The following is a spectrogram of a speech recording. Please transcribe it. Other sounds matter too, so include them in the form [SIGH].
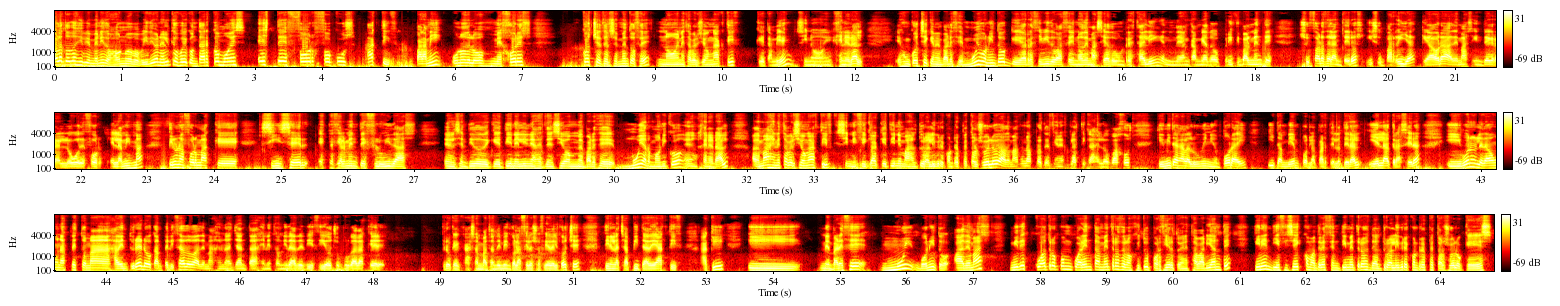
Hola a todos y bienvenidos a un nuevo vídeo en el que os voy a contar cómo es este Ford Focus Active. Para mí, uno de los mejores coches del segmento C, no en esta versión Active, que también, sino en general. Es un coche que me parece muy bonito, que ha recibido hace no demasiado un restyling, en donde han cambiado principalmente sus faros delanteros y su parrilla, que ahora además integra el logo de Ford en la misma. Tiene unas formas que, sin ser especialmente fluidas, en el sentido de que tiene líneas de tensión, me parece muy armónico en general. Además, en esta versión Active significa que tiene más altura libre con respecto al suelo, además de unas protecciones plásticas en los bajos que imitan al aluminio por ahí y también por la parte lateral y en la trasera. Y bueno, le da un aspecto más aventurero, camperizado, además hay unas llantas en esta unidad de 18 pulgadas que creo que casan bastante bien con la filosofía del coche. Tiene la chapita de Active aquí y me parece muy bonito. Además, mide 4,40 metros de longitud. Por cierto, en esta variante tiene 16,3 centímetros de altura libre con respecto al suelo, que es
